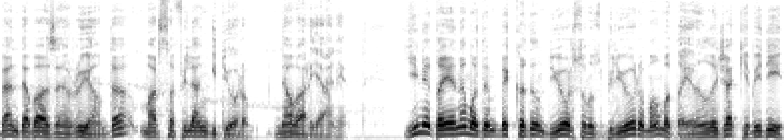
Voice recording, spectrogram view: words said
Ben de bazen rüyamda Mars'a filan gidiyorum. Ne var yani? Yine dayanamadım be kadın diyorsunuz biliyorum ama dayanılacak gibi değil.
